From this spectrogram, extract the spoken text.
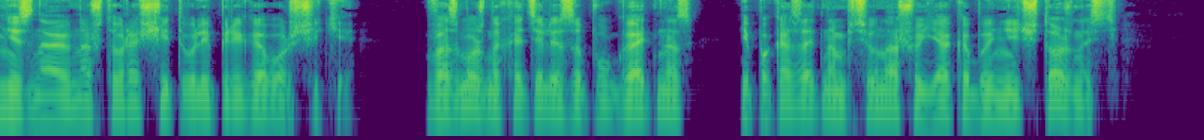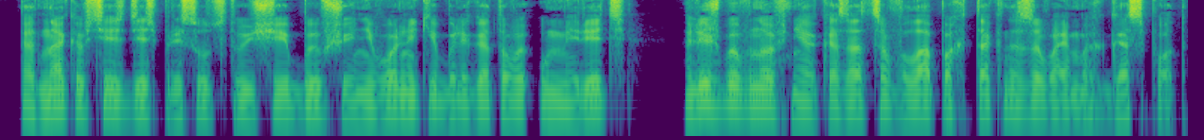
Не знаю, на что рассчитывали переговорщики. Возможно, хотели запугать нас и показать нам всю нашу якобы ничтожность. Однако все здесь присутствующие бывшие невольники были готовы умереть, лишь бы вновь не оказаться в лапах так называемых господ.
